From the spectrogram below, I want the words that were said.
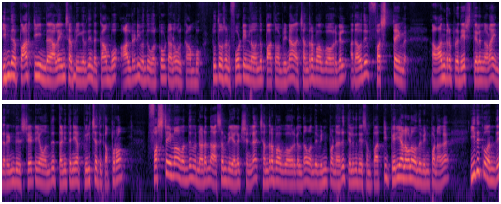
இந்த பார்ட்டி இந்த அலைன்ஸ் அப்படிங்கிறது இந்த காம்போ ஆல்ரெடி வந்து ஒர்க் அவுட் ஆன ஒரு காம்போ டூ தௌசண்ட் ஃபோர்டீனில் வந்து பார்த்தோம் அப்படின்னா சந்திரபாபு அவர்கள் அதாவது ஃபஸ்ட் டைம் ஆந்திர பிரதேஷ் தெலுங்கானா இந்த ரெண்டு ஸ்டேட்டையும் வந்து தனித்தனியாக பிரித்ததுக்கப்புறம் ஃபஸ்ட் டைமாக வந்து நடந்த அசெம்பிளி எலெக்ஷனில் சந்திரபாபு அவர்கள் தான் வந்து வின் பண்ணார். தெலுங்கு தேசம் பார்ட்டி பெரிய அளவில் வந்து வின் பண்ணாங்க. இதுக்கு வந்து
